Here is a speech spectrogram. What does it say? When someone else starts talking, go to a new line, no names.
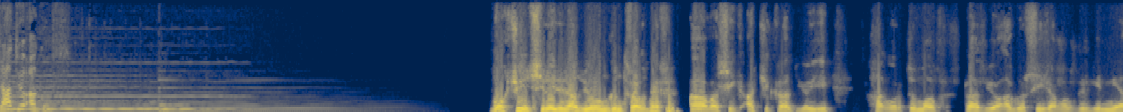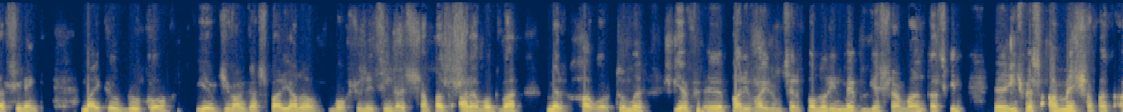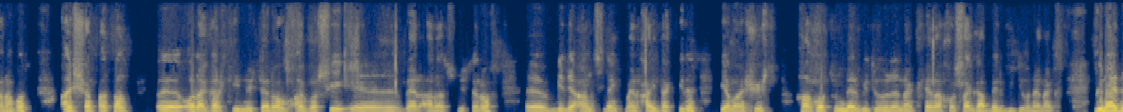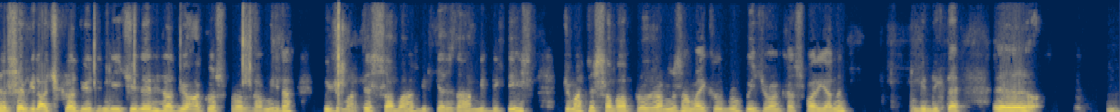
Radyo Agos.
Ողջույն սիրելի ռադիո ունգընտրողներ, ահավասիկ աչիկ ռադիոյի հաղորդումով ռադիո Ագոսի ժամով գրգին միացին ենք։ Մայքլ Բրուկով եւ Ջիվան Գասպարյանով ողջունեցինք այս շաբաթ առավոտվա մեր հաղորդումը եւ բարի վայրում ծեր բոլորին մեկ ու կես ժամվա ընթացքին ինչպես ամեն շաբաթ առավոտ այս շաբաթալ Ee, ora Garkinuterov, Agoshi e, Ver Aras Nuterov, ee, bir de Ansinek Ver Haydakiri, Yamaşüst, Hakotun der videonenak, Herakosa Gaber videonenak. Günaydın sevgili Açık Radyo dinleyicileri. Radyo Agos programıyla bu cumartesi sabahı bir kez daha birlikteyiz. Cumartesi sabahı programımıza Michael Brook ve Civan Kasparyan'ın birlikte e,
